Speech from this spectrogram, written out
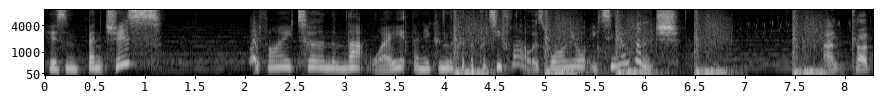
here's some benches. If I turn them that way, then you can look at the pretty flowers while you're eating your lunch. And cut.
